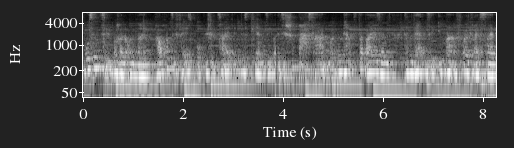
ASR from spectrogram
Wo sind Sie überall online? Brauchen Sie Facebook? Wie viel Zeit investieren Sie? Wenn Sie Spaß haben und im Herz dabei sind, dann werden Sie immer erfolgreich sein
